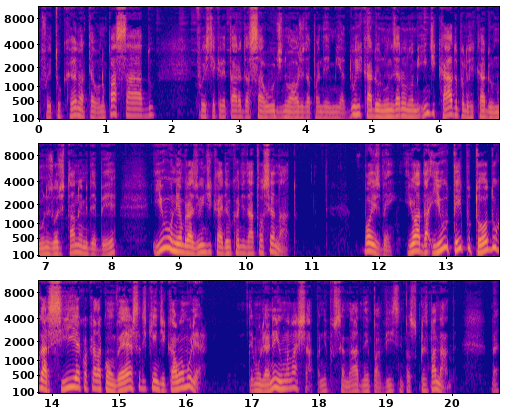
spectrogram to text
Foi tucano até o ano passado, foi secretário da Saúde no auge da pandemia do Ricardo Nunes, era um nome indicado pelo Ricardo Nunes, hoje está no MDB, e o União Brasil indicaria o candidato ao Senado. Pois bem, e o, e o tempo todo o Garcia com aquela conversa de que indicar uma mulher. Não tem mulher nenhuma na chapa, nem para o Senado, nem para vice, nem para suplência, para nada. Né?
